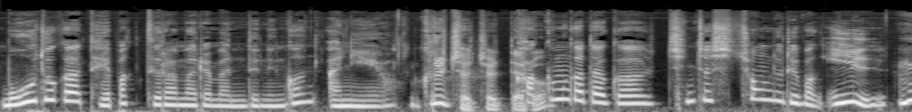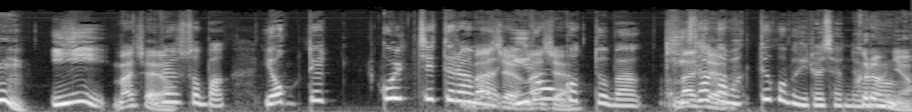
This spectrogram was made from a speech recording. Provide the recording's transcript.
모두가 대박 드라마를 만드는 건 아니에요. 그렇죠, 절대로. 가끔 가다가 진짜 시청률이 막 1, 음, 2. 맞아요. 그래서 막 역대 꼴찌 드라마 맞아요, 이런 맞아요. 것도 막 기사가 맞아요. 막 뜨고 막 이러잖아요. 그럼요.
